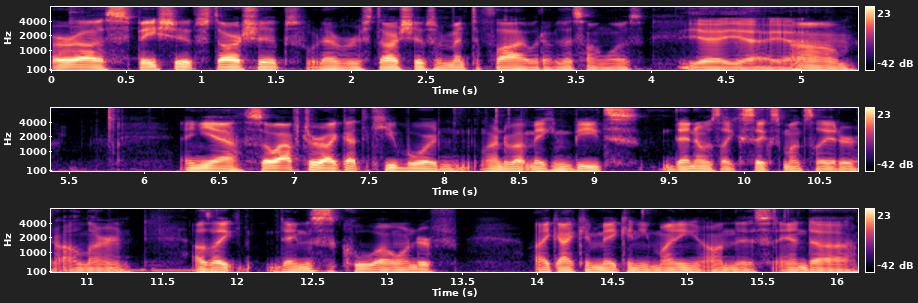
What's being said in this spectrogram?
or uh, spaceships, starships, whatever. Starships are meant to fly, whatever that song was. Yeah, yeah, yeah. Um, and yeah, so after I got the keyboard and learned about making beats, then it was like six months later I learned. I was like, dang, this is cool. I wonder if like I can make any money on this. And uh,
